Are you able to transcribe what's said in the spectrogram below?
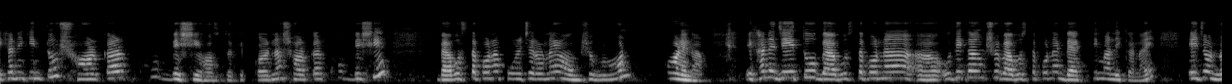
এখানে কিন্তু সরকার খুব বেশি হস্তক্ষেপ করে না, সরকার খুব বেশি ব্যবস্থাপনা পরিচালনায় অংশগ্রহণ করে না। এখানে যেহেতু ব্যবস্থাপনা অধিকাংশ ব্যবস্থাপনা ব্যক্তি মালিকানায় এই জন্য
